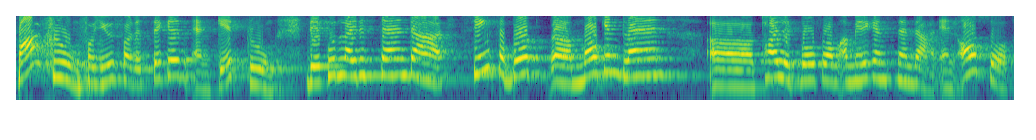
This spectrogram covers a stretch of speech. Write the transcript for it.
bathroom for use for the second and guest room. They put like the standard sink for both uh, Morgan Brand, uh, toilet bowl from American Standard and also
